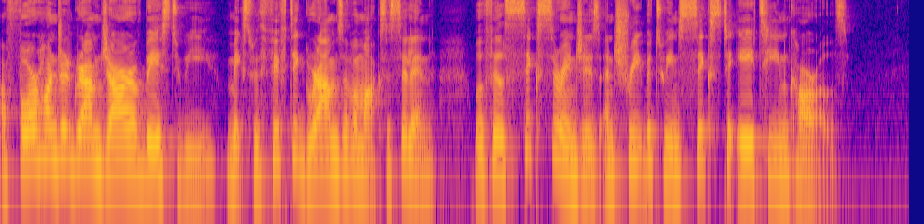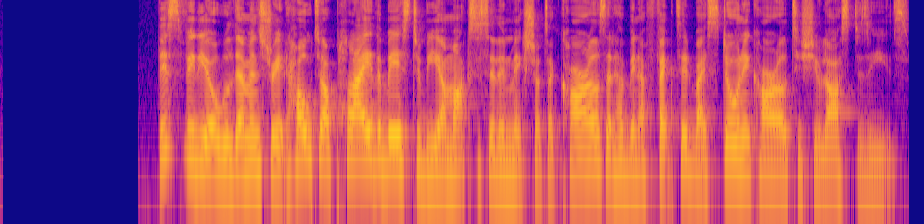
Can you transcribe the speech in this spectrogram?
a 400 gram jar of Base2B mixed with 50 grams of amoxicillin will fill six syringes and treat between 6 to 18 corals. This video will demonstrate how to apply the Base2B amoxicillin mixture to corals that have been affected by stony coral tissue loss disease.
